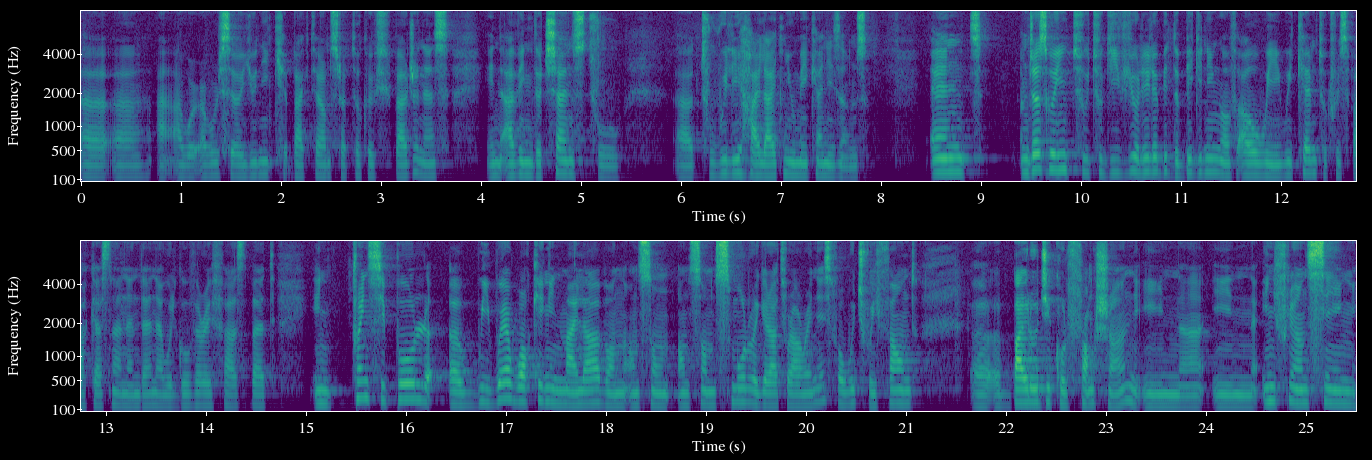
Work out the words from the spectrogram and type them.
uh, uh, our, I would say, a unique bacterium Streptococcus pyogenes in having the chance to, uh, to really highlight new mechanisms. And I'm just going to, to give you a little bit the beginning of how we, we came to CRISPR-Cas9, and then I will go very fast. But in principle, uh, we were working in my lab on, on, some, on some small regulatory RNAs for which we found uh, biological function in, uh, in influencing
